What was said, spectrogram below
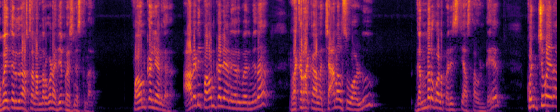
ఉభయ తెలుగు రాష్ట్రాలు అందరూ కూడా అదే ప్రశ్నిస్తున్నారు. పవన్ కళ్యాణ్ గారు ఆల్రెడీ పవన్ కళ్యాణ్ గారి మీద రకరకాల ఛానల్స్ వాళ్ళు గందరగోళ పరిస్థితి చేస్తూ ఉంటే కొంచెమైనా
